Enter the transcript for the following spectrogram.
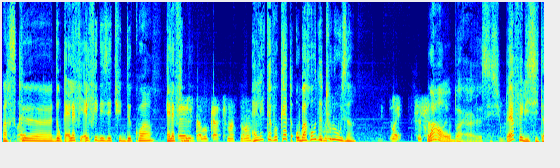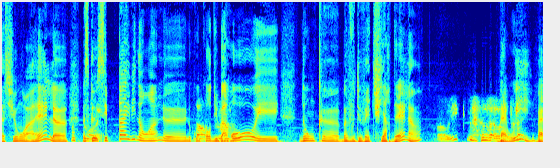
parce Ouais. que euh, donc elle a fait, elle fait des études de quoi? Elle a Elle fini? est avocate maintenant. elle est avocate au barreau de Mhm. Toulouse Oui. Waouh, bah, c'est super, félicitations à elle, euh, parce que Ouais. c'est pas évident hein, le, le concours du non, barreau et donc euh, bah, vous devez être fière d'elle. Hein. Bah oui. bah oui, bah,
